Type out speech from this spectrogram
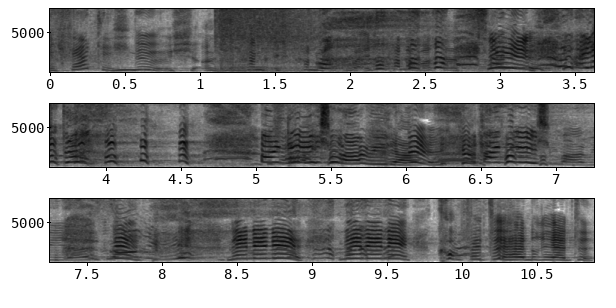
Nicht fertig. Nö, ich, also kann, ich, kann, noch, ich kann noch was erzählen. Dann gehe ich mal wieder. Nee, ich Dann gehe ich mal wieder. Nee. nee, nee, nee, nee, nee, nee. Komm bitte, Henriette.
